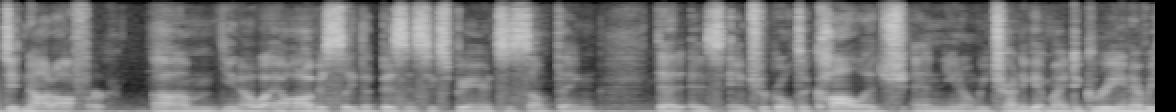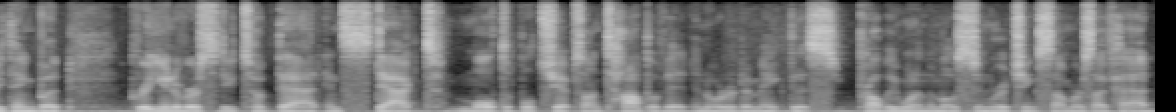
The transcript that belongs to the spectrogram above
did not offer. Um, you know, obviously the business experience is something that is integral to college and, you know, me trying to get my degree and everything, but Grit University took that and stacked multiple chips on top of it in order to make this probably one of the most enriching summers I've had.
